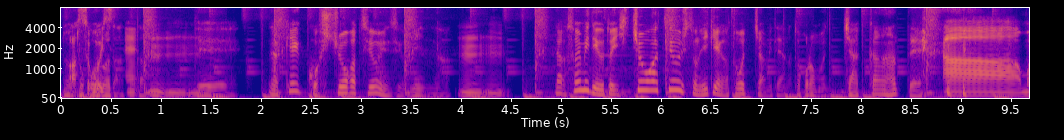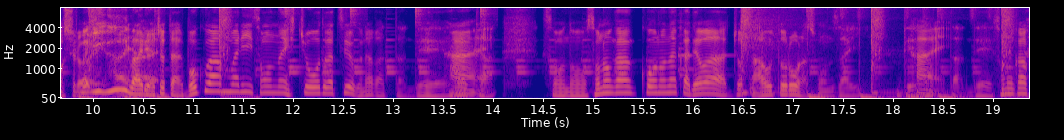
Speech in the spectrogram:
のところだった。んうんうん。で、なんか結構主張が強いんですよ、みんな。うんうん。なんかそういう意味で言うと、主張が強い人の意見が通っちゃうみたいなところも若干あって、ああ、面白 まあ、い。いいいい悪いはちょっっと僕はあんまりそんな主張が強くなかったんで、はいなんかそのその学校の中ではちょっとアウトローな存在であったんで、その学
